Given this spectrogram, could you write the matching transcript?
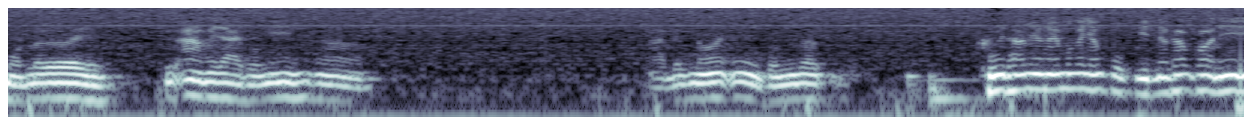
หมดเลยคืออ้างไม่ได้ตรงนี้อ่าอาเล็กน้อยเออตรงนี้ก็คือทำยังไงมันก็ยังปกปิดนะครับ ข้อนี้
